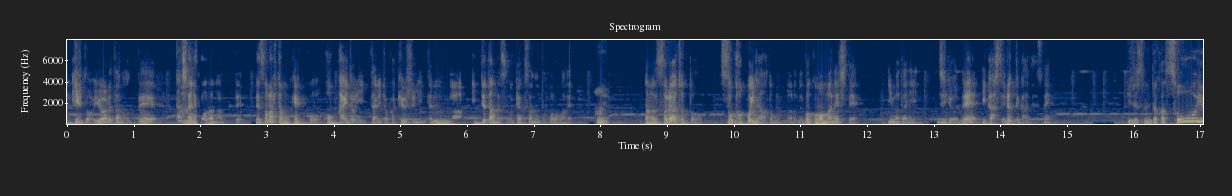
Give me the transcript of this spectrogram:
っきりと言われたので、確かにそうだなって。で、その人も結構北海道に行ったりとか九州に行ったりとか行ってたんですよ、お客さんのところまで。はい。なので、それはちょっと、すごいかっこいいなと思ったので、僕も真似して、未だに授業で活かしてるって感じですね。いいですね。だからそうい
